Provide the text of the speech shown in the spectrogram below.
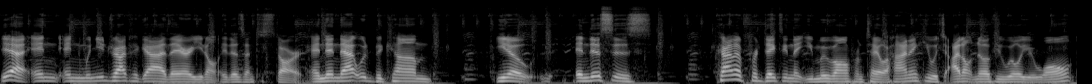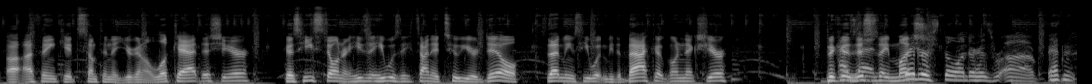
Yeah, and and when you draft a guy there, you don't it doesn't have to start, and then that would become, you know, and this is kind of predicting that you move on from Taylor Heinicke, which I don't know if you will or you won't. Uh, I think it's something that you're going to look at this year because he's still in, he's he was he signed a two year deal, so that means he wouldn't be the backup going next year. Because this is a much Ridder's still under his uh hasn't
